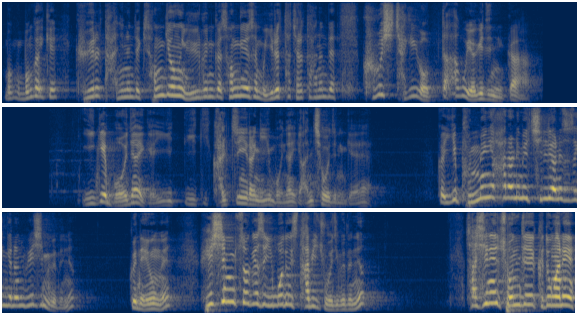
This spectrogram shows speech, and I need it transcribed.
뭐 뭔가 이렇게 교회를 다니는데 성경을 읽으니까 성경에서 뭐 이렇다 저렇다 하는데 그것이 자기가 없다고 여겨지니까 이게 뭐냐 이게 이, 이 갈증이라는 게 이게 뭐냐 이게 안 채워지는 게 그러니까 이게 분명히 하나님의 진리 안에서 생기는 회심이거든요. 그 내용에 회심 속에서 이 모든 것이 답이 주어지거든요. 자신의 존재 그동안에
